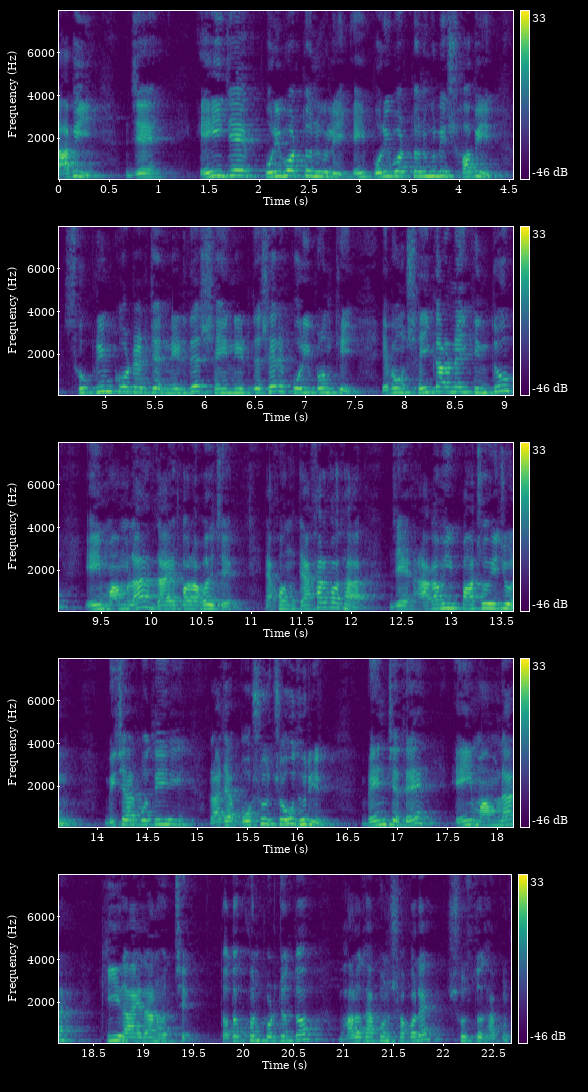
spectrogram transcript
দাবি যে এই যে পরিবর্তনগুলি, এই পরিবর্তনগুলি সবই সুপ্রিম কোর্টের যে নির্দেশ, সেই নির্দেশের পরিপন্থী এবং সেই কারণেই কিন্তু এই মামলা দায়ের করা হয়েছে। এখন দেখার কথা যে আগামী পাঁচই জুন বিচারপতি রাজা বসু চৌধুরীর বেঞ্চেতে এই মামলার কি রায়দান হচ্ছে। ততক্ষণ পর্যন্ত ভালো থাকুন সকলে, সুস্থ থাকুন।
